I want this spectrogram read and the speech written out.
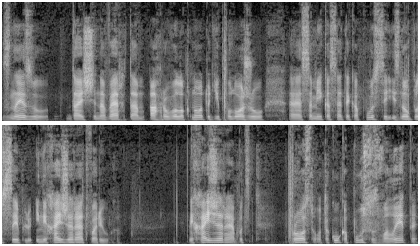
знизу, далі наверх дам агроволокно, тоді положу е, самі касети капусти і знов посиплю. І нехай жере тварюка. Нехай жере, бо просто отаку капусту звалити.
